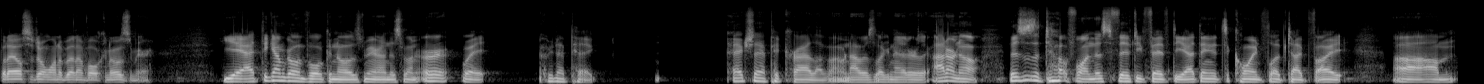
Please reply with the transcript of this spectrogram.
But I also don't want to bet on Ozdemir. Yeah, I think I'm going Ozdemir on this one. Or wait, who did I pick? Actually, I picked Krylov when I was looking at it earlier. I don't know. This is a tough one. This is 50 50. I think it's a coin flip type fight. Um,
